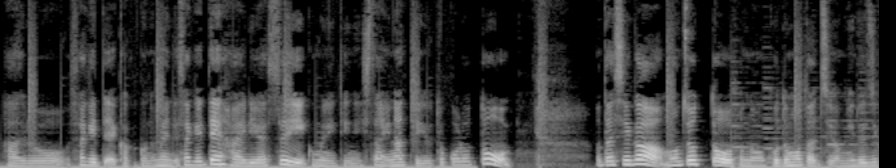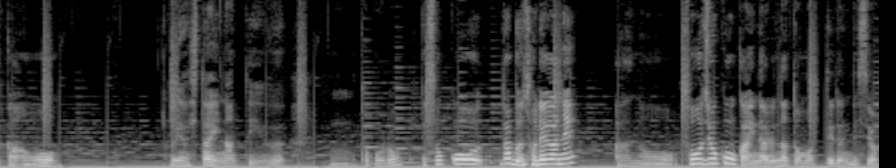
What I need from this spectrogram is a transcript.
ハードルを下げて価格の面で下げて入りやすいコミュニティにしたいなっていうところと私がもうちょっとその子供たちを見る時間を増やしたいなっていう、うん、ところでそこ多分それがねあの相乗効果になるなと思ってるんですよ。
